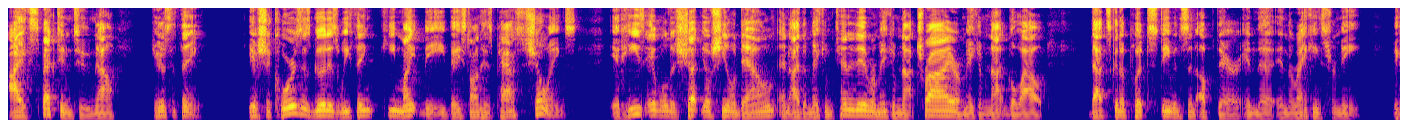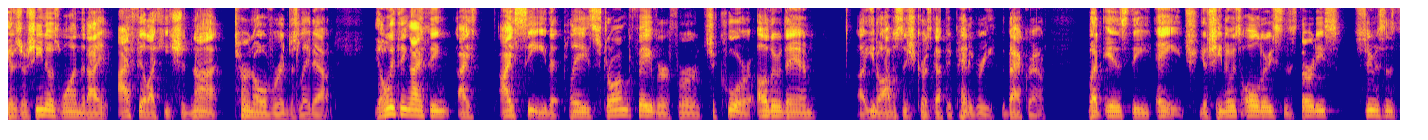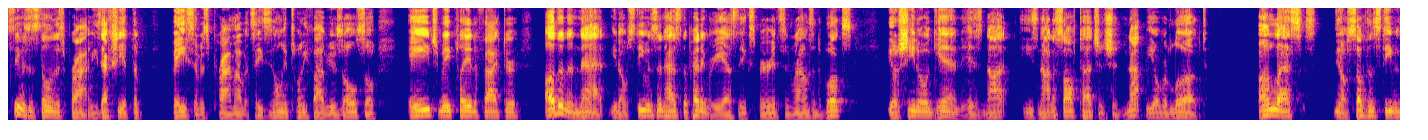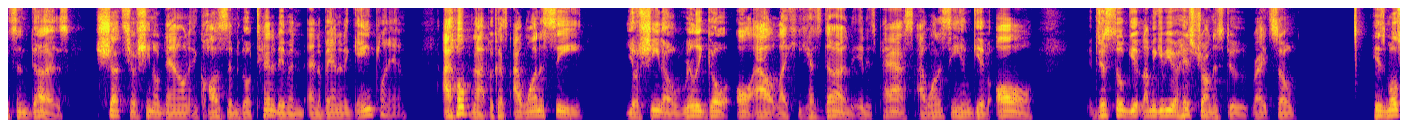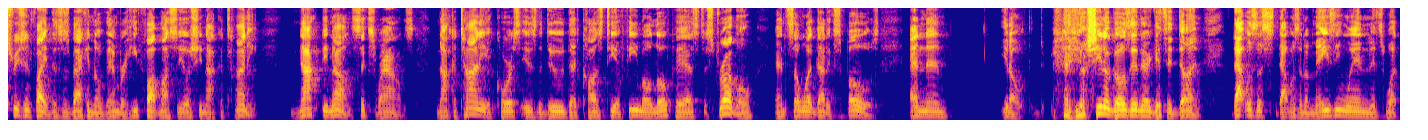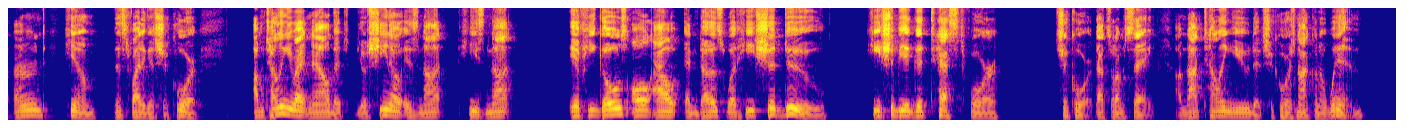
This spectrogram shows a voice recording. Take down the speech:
I expect him to. Now, here's the thing. If Shakur is as good as we think he might be based on his past showings, if he's able to shut Yoshino down and either make him tentative or make him not try or make him not go out, that's going to put Stevenson up there in the in the rankings for me because Yoshino's one that I I feel like he should not turn over and just lay down. The only thing I think I I see that plays strong favor for Shakur, other than, uh, you know, obviously Shakur's got the pedigree, the background, but is the age. Yoshino is older, he's in his 30s. Stevenson, Stevenson's still in his prime. He's actually at the base of his prime, I would say. He's only 25 years old, so age may play a factor. Other than that, you know, Stevenson has the pedigree, he has the experience in rounds in the books. Yoshino again is not he's not a soft touch and should not be overlooked unless you know something Stevenson does shuts Yoshino down and causes him to go tentative and, and abandon a game plan. I hope not, because I want to see Yoshino really go all out like he has done in his past. I want to see him give all. Just so get, let me give you a history on this dude, right? So his most recent fight, this was back in November, he fought Masayoshi Nakatani, knocked him out in six rounds. Nakatani, of course, is the dude that caused Teofimo Lopez to struggle and somewhat got exposed. And then you know, Yoshino goes in there and gets it done. That was a that was an amazing win, and it's what earned him this fight against Shakur. I'm telling you right now that Yoshino is not. He's not. If he goes all out and does what he should do, he should be a good test for Shakur. That's what I'm saying. I'm not telling you that Shakur is not going to win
